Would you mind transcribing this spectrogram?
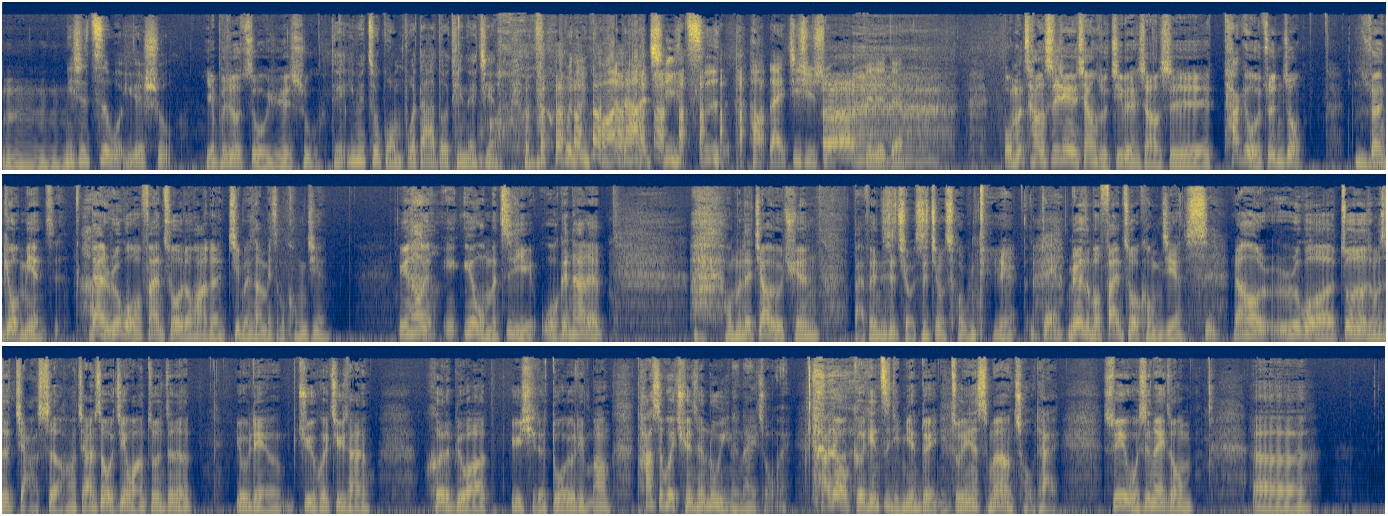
嗯，你是自我约束。也不是说自我约束，对，因为做广播大家都听得见，不能夸大其词。好，来继续说，对对对，我们长时间的相处，基本上是他给我尊重，虽然给我面子，但如果我犯错的话呢，基本上没什么空间，因为他会，因因为我们自己，我跟他的，唉，我们的交友圈百分之九十九 重叠，对，没有什么犯错空间。是，然后如果做错什么事，假设哈，假设我今天晚上做真的有点聚会聚餐。喝的比我要预期的多，有点忙。他是会全程录影的那一种，哎，他叫我隔天自己面对你昨天什么样的丑态，所以我是那种，呃，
